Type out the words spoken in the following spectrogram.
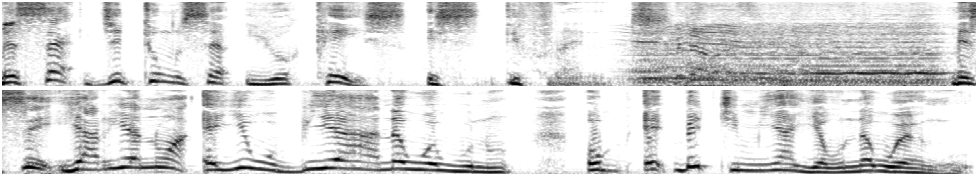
Me say, Jitum say your case is different. mese yareɛ no a ɛyɛ wɔ biara na wawu no ob- ɛbɛtumi ayɛ wo na woangu.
